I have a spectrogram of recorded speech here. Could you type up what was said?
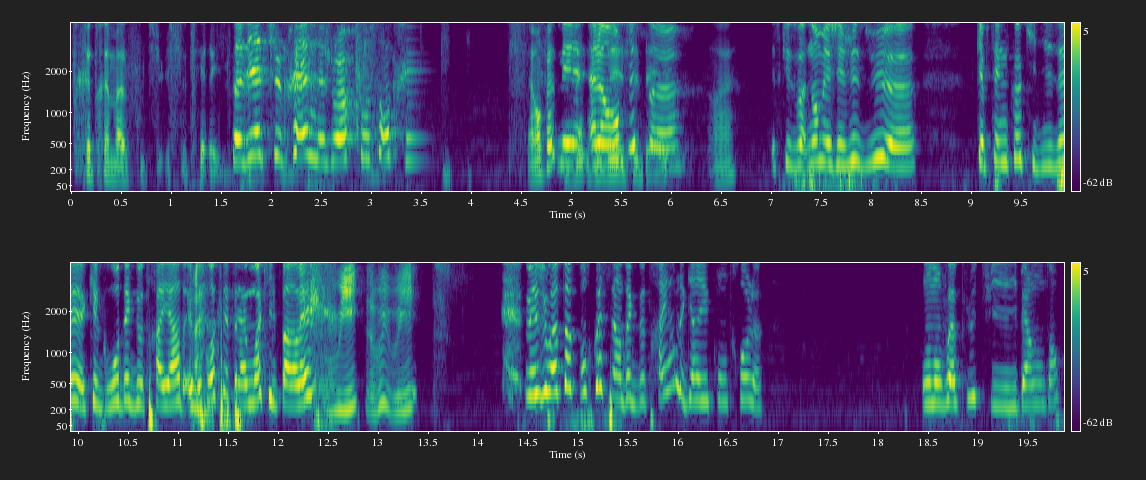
très très mal foutues. C'est terrible. Soviet suprême, les joueurs concentrés. Et en fait, Mais alors en plus, des- euh, Ouais. excuse-moi, non, mais j'ai juste vu euh, Captain Co qui disait euh, quel gros deck de tryhard, et je crois que c'était à moi qu'il parlait. Oui, oui, oui. Mais je vois pas pourquoi c'est un deck de tryhard, le guerrier contrôle. On n'en voit plus depuis hyper longtemps.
